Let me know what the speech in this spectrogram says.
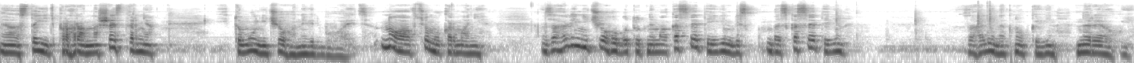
е, стоїть програмна шестерня, і тому нічого не відбувається. Ну, а в цьому кармані взагалі нічого, бо тут нема касети, і він без, без касети він взагалі на кнопки він не реагує.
